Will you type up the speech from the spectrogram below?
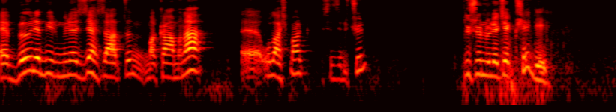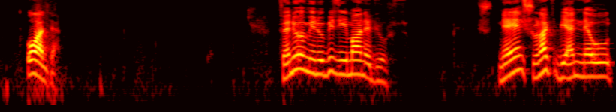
E, böyle bir münezzeh zatın makamına e, ulaşmak sizin için düşünülecek bir şey değil. O halde fenüminu biz iman ediyoruz. Neye? Şuna bi ennehu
